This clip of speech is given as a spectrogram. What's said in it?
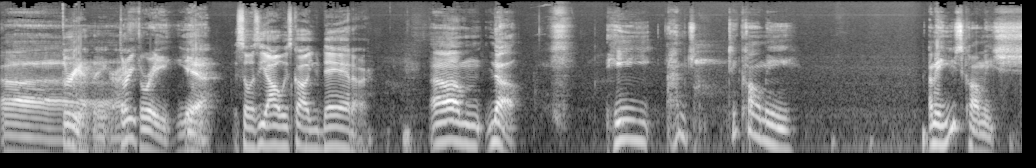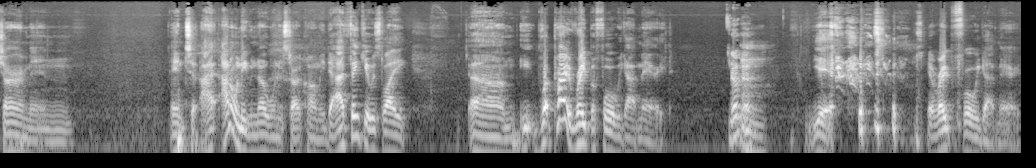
Uh, Three, I think. Right? three. three. Yeah. Yeah. So is he always call you dad or? Um. No. He. I'm. He call me. I mean, he used to call me Sherman. And to, I, I don't even know when he started calling me dad. I think it was like, um, probably right before we got married. Okay. Yeah, yeah, right before we got married.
